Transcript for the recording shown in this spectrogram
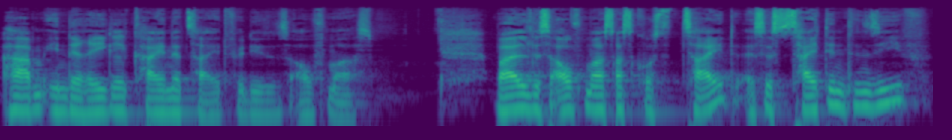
haben in der Regel keine Zeit für dieses Aufmaß. Weil das Aufmaß kostet Zeit, es ist zeitintensiv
